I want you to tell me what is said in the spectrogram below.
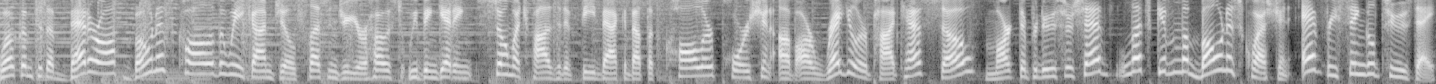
Welcome to the Better Off bonus call of the week. I'm Jill Schlesinger, your host. We've been getting so much positive feedback about the caller portion of our regular podcast. So, Mark, the producer, said, let's give him a bonus question every single Tuesday.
